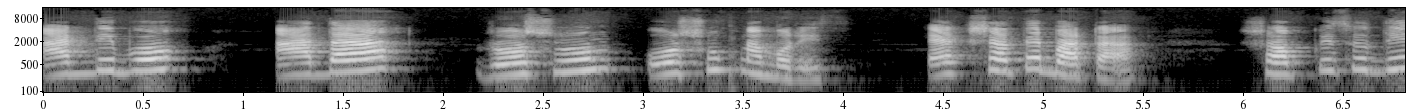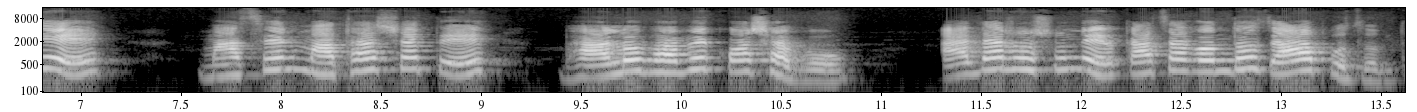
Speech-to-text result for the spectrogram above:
আর দিব আদা, রসুন ও শুকনা মরিচ একসাথে বাটা। সব কিছু দিয়ে মাছের মাথার সাথে ভালোভাবে কষাবো। আদা, রসুনের কাঁচা গন্ধ যাওয়া পর্যন্ত।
